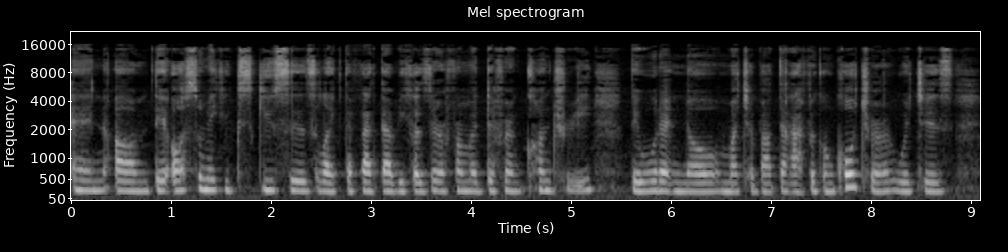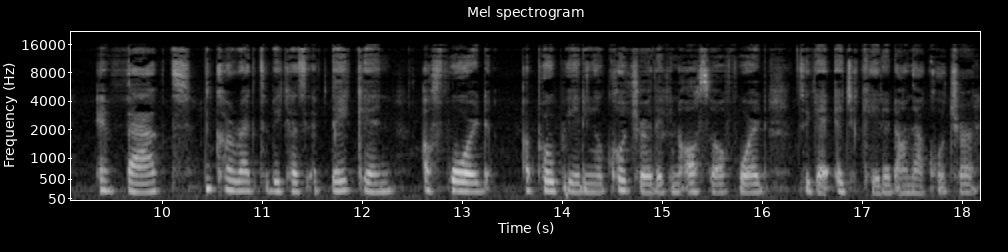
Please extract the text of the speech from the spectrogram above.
and um, they also make excuses like the fact that because they're from a different country, they wouldn't know much about the African culture, which is in fact incorrect because if they can afford appropriating a culture, they can also afford to get educated on that culture.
